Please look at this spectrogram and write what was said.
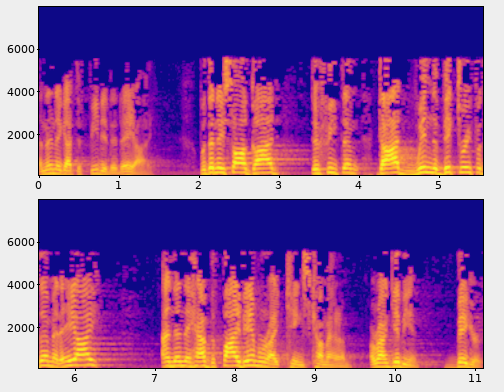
And then they got defeated at Ai. But then they saw God defeat them, God win the victory for them at Ai. And then they have the five Amorite kings come at them around Gibeon. Bigger.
